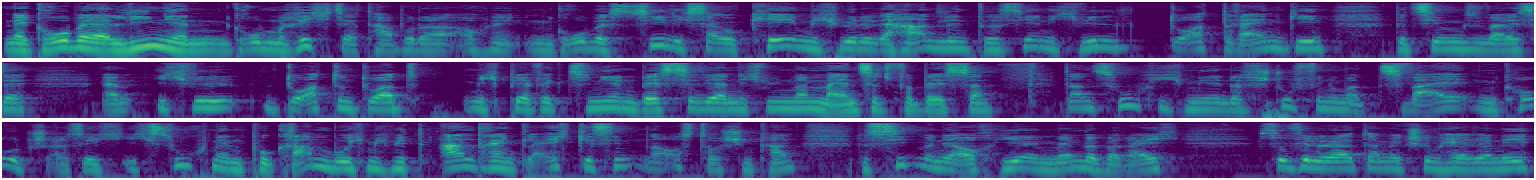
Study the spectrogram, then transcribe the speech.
eine grobe Linie, einen groben Richtwert habe oder auch ein grobes Ziel, ich sage, okay, mich würde der Handel interessieren, ich will dort reingehen, beziehungsweise ähm, ich will dort und dort mich perfektionieren, besser werden, ich will mein Mindset verbessern, dann suche ich mir in der Stufe Nummer zwei einen Coach. Also ich, ich suche mir ein Programm, wo ich mich mit anderen Gleichgesinnten austauschen kann. Das sieht man ja auch hier im Memberbereich. So viele Leute haben mir geschrieben, hey René,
